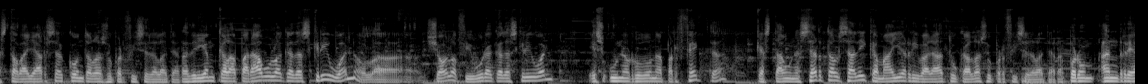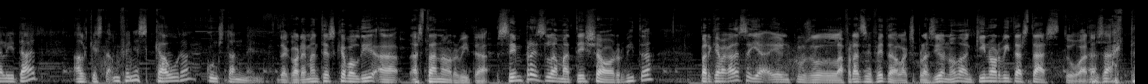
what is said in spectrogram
estavellar-se contra la superfície de la Terra. Diríem que la paràbola que descriuen, o la, això, la figura que descriuen, és una rodona perfecta que està a una certa alçada i que mai arribarà a tocar la superfície de la Terra. Però, en realitat, el que estan fent és caure constantment. D'acord, hem entès que vol dir eh, estar en òrbita. Sempre és la mateixa òrbita? Perquè a vegades hi ha inclús la frase feta, l'expressió, no? En quina òrbita estàs, tu, ara? Exacte,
